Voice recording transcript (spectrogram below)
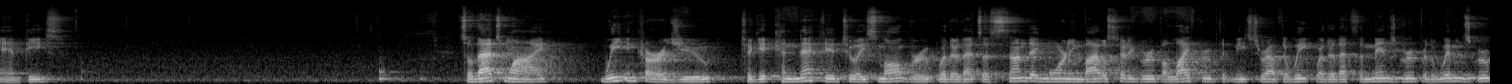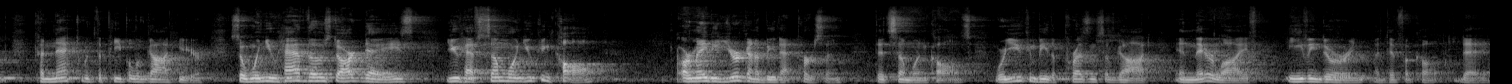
and peace. So that's why we encourage you to get connected to a small group, whether that's a Sunday morning Bible study group, a life group that meets throughout the week, whether that's the men's group or the women's group, connect with the people of God here. So when you have those dark days, you have someone you can call, or maybe you're going to be that person that someone calls, where you can be the presence of God in their life, even during a difficult day.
